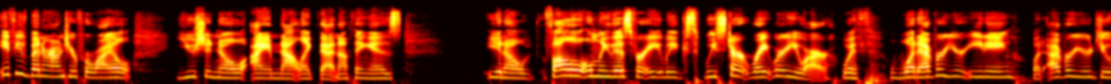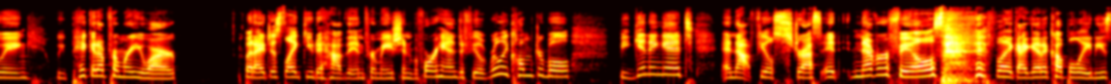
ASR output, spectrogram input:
If you've been around here for a while, you should know I am not like that. Nothing is you know, follow only this for eight weeks. We start right where you are with whatever you're eating, whatever you're doing. We pick it up from where you are. But I just like you to have the information beforehand to feel really comfortable beginning it and not feel stressed. It never fails. if like I get a couple ladies,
